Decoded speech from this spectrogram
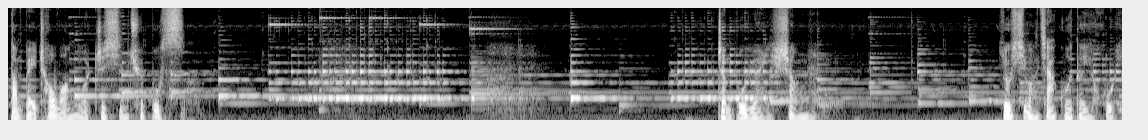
但北朝亡我之心却不死，朕不愿意伤人，又希望家国得以护佑。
